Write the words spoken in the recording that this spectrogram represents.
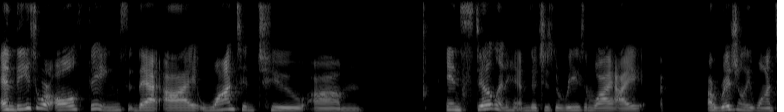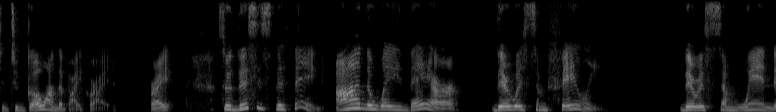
And these were all things that I wanted to um, instill in him, which is the reason why I originally wanted to go on the bike ride, right? So, this is the thing. On the way there, there was some failing, there was some wind,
